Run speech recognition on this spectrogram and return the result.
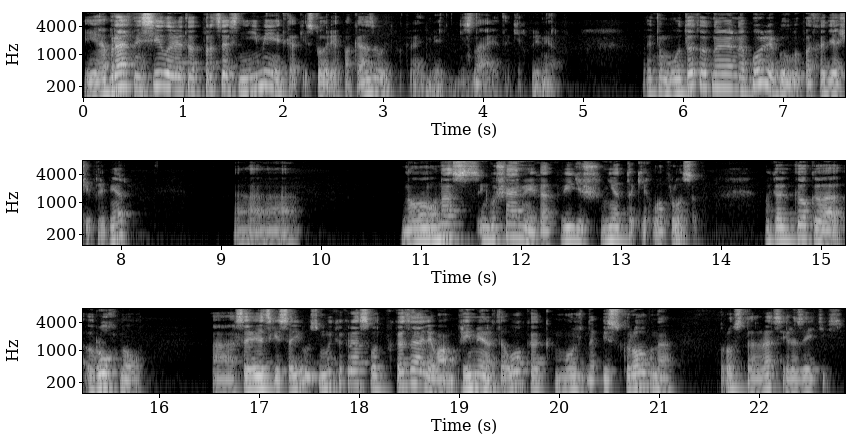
И обратной силы этот процесс не имеет, как история показывает, по крайней мере, не знаю таких примеров. Поэтому вот этот, наверное, более был бы подходящий пример. А, но у нас с ингушами, как видишь, нет таких вопросов. Мы как только рухнул а, Советский Союз, мы как раз вот показали вам пример того, как можно бескровно просто раз и разойтись.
